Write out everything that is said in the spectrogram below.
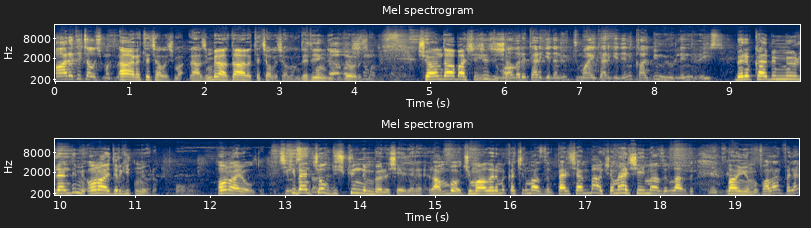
ahirete çalışmak lazım. Ahirete çalışmak lazım. Biraz daha ahirete çalışalım. Dediğin gibi doğrusu. Şu an daha Şey, başlayacağız inşallah. cumaları terk eden, üç cumayı terk edenin kalbi mühürlenir reis. Benim kalbim mühürlendi mi? 10 aydır gitmiyorum. 10 ay oldu. İçimiz Ki ben sızladı. çok düşkündüm böyle şeylere. Rambo, cumalarımı kaçırmazdım. Perşembe akşam her şeyimi hazırlardım. Ne güzel. Banyomu falan filan.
